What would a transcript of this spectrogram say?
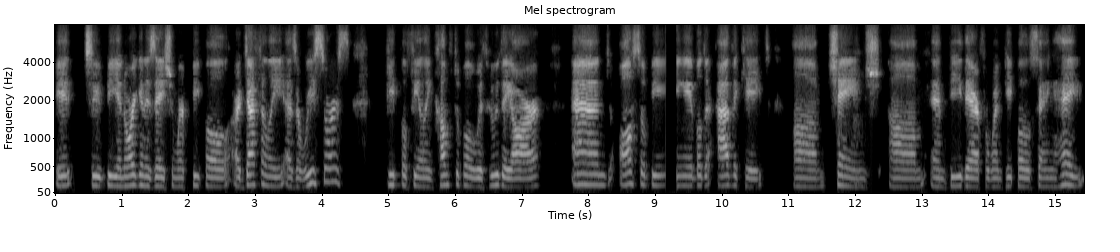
it to be an organization where people are definitely as a resource, people feeling comfortable with who they are, and also being able to advocate um, change um, and be there for when people saying, "Hey,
